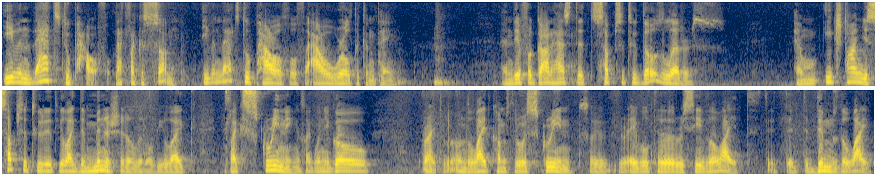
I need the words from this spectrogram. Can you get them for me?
Even that's too powerful. That's like a sun. Even that's too powerful for our world to contain. And therefore, God has to substitute those letters and each time you substitute it, you like diminish it a little. You like it's like screening. It's like when you go right when the light comes through a screen, so you're able to receive the light. It, it, it dims the light,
